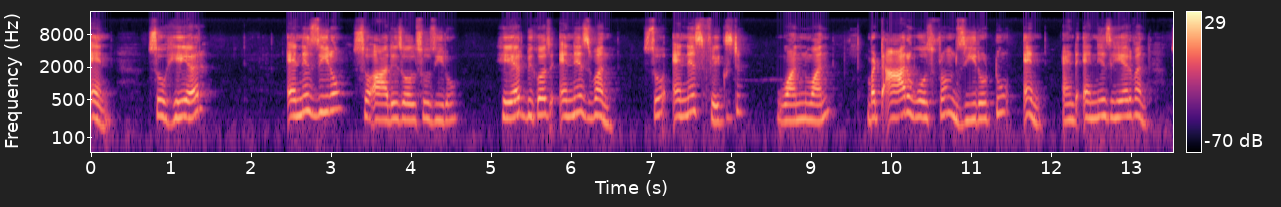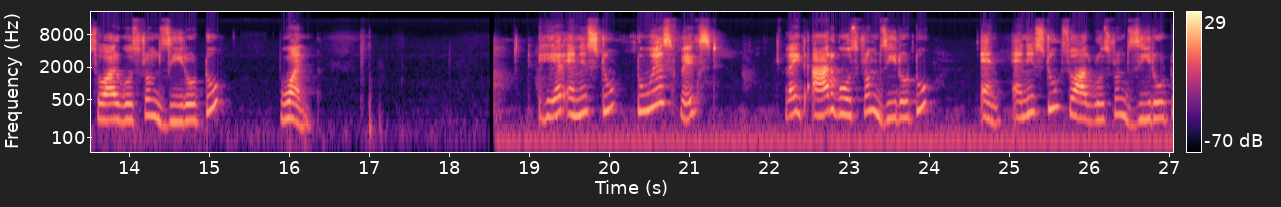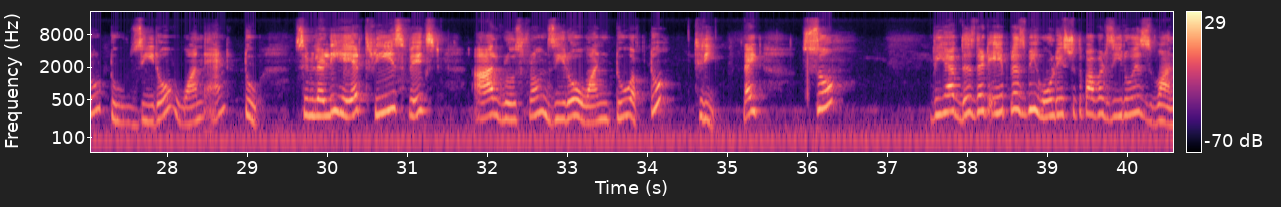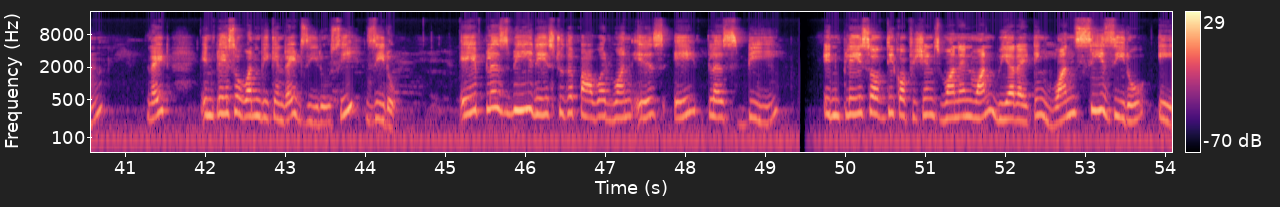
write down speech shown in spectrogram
n. So here n is 0 so r is also 0 here because n is 1 so n is fixed 1 1 but r goes from 0 to n and n is here 1. So r goes from 0 to 1. Here n is 2. 2 is fixed. Right. r goes from 0 to n. n is 2. So r goes from 0 to 2. 0, 1 and 2. Similarly here 3 is fixed. r goes from 0, 1, 2 up to 3. Right. So we have this that a plus b whole raised to the power 0 is 1 right in place of 1 we can write 0 c 0 a plus b raised to the power 1 is a plus b in place of the coefficients 1 and 1 we are writing 1c0 a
